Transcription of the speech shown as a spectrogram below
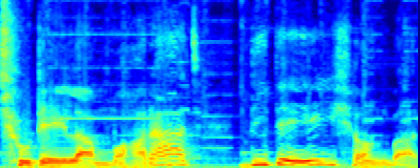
ছুটে এলাম মহারাজ, দিতে এই সংবাদ।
